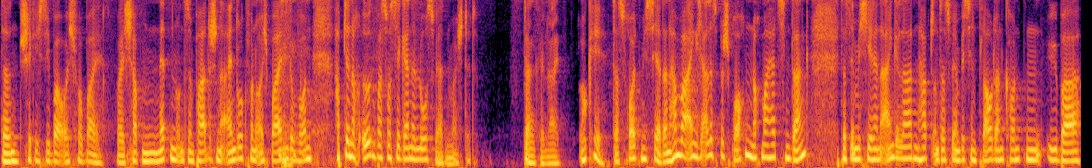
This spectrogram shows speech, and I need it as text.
Dann schicke ich sie bei euch vorbei, weil ich habe einen netten und sympathischen Eindruck von euch beiden gewonnen. Habt ihr noch irgendwas, was ihr gerne loswerden möchtet? Danke, nein. Okay, das freut mich sehr. Dann haben wir eigentlich alles besprochen. Nochmal herzlichen Dank, dass ihr mich hierhin eingeladen habt und dass wir ein bisschen plaudern konnten über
